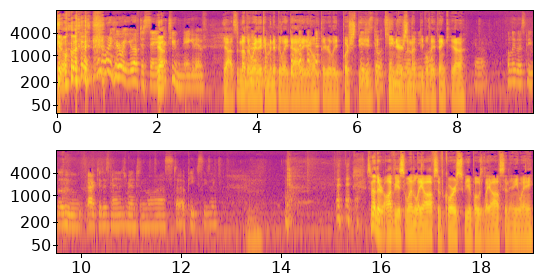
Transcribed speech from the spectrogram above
you know? I don't want to hear what you have to say. Yeah. You're too negative. Yeah, it's another way they can manipulate data, you know? They really push the, the keeners and the people anymore. they think, yeah. Yeah. Only those people who acted as management in the last uh, peak season. It's another obvious one. Layoffs, of course, we oppose layoffs in any way.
